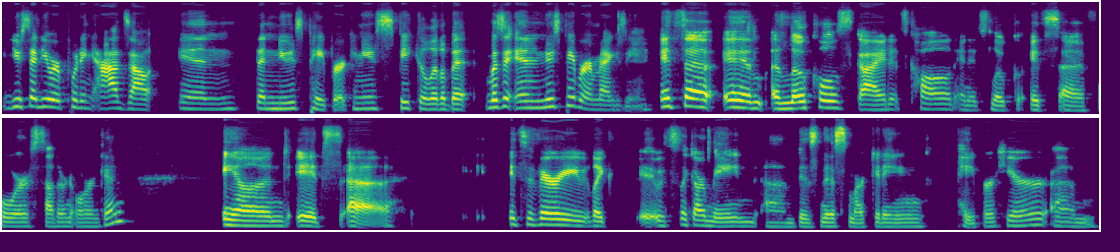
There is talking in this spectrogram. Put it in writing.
you said you were putting ads out in the newspaper. Can you speak a little bit? Was it in a newspaper or magazine? It's a, a, a locals guide. It's called, and it's local. It's uh, for Southern Oregon, and it's uh, it's a very like it's like our main um, business marketing paper here. Um,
